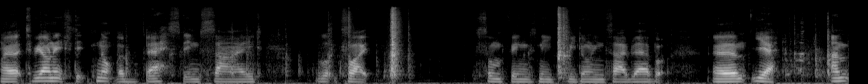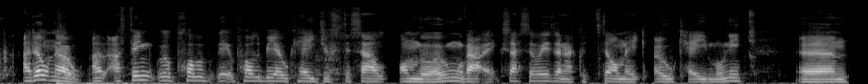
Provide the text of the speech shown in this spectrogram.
Uh, to be honest, it's not the best inside. Looks like some things need to be done inside there, but um, yeah. Um, I don't know. I, I think we'll probably it'll probably be okay just to sell on their own without accessories, and I could still make okay money. Um,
